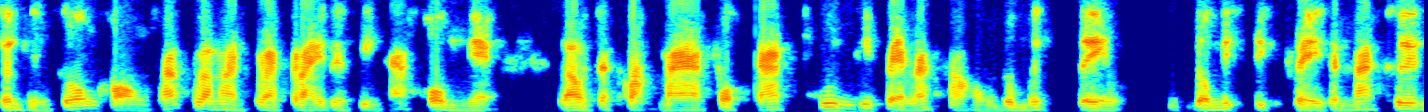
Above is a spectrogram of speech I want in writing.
จนถึงช่วงของสักประมาณปลายเดือนสิงหาคมเนี่ย เราจะกลับมาโฟกัสหุ้นที่เป็นลักษณะของ domestic domestic play กันมากขึ้น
